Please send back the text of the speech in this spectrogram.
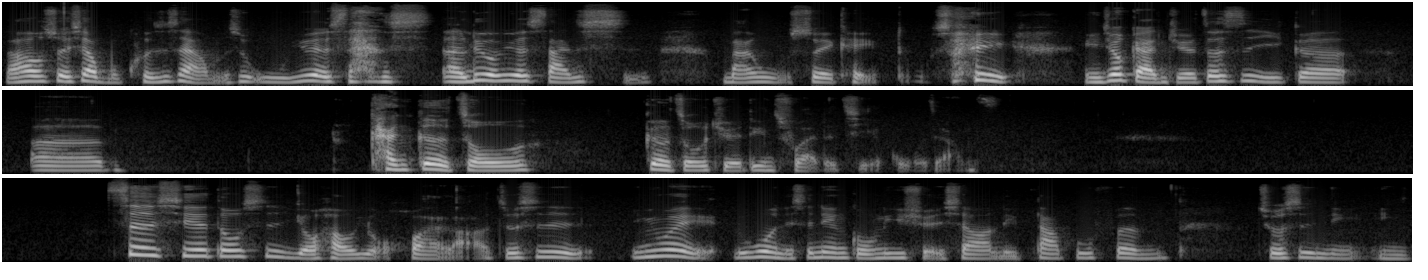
然后，所以像我们昆士兰，我们是五月三十，呃，六月三十满五岁可以读，所以你就感觉这是一个呃，看各州各州决定出来的结果这样子。这些都是有好有坏啦，就是因为如果你是念公立学校，你大部分就是你你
